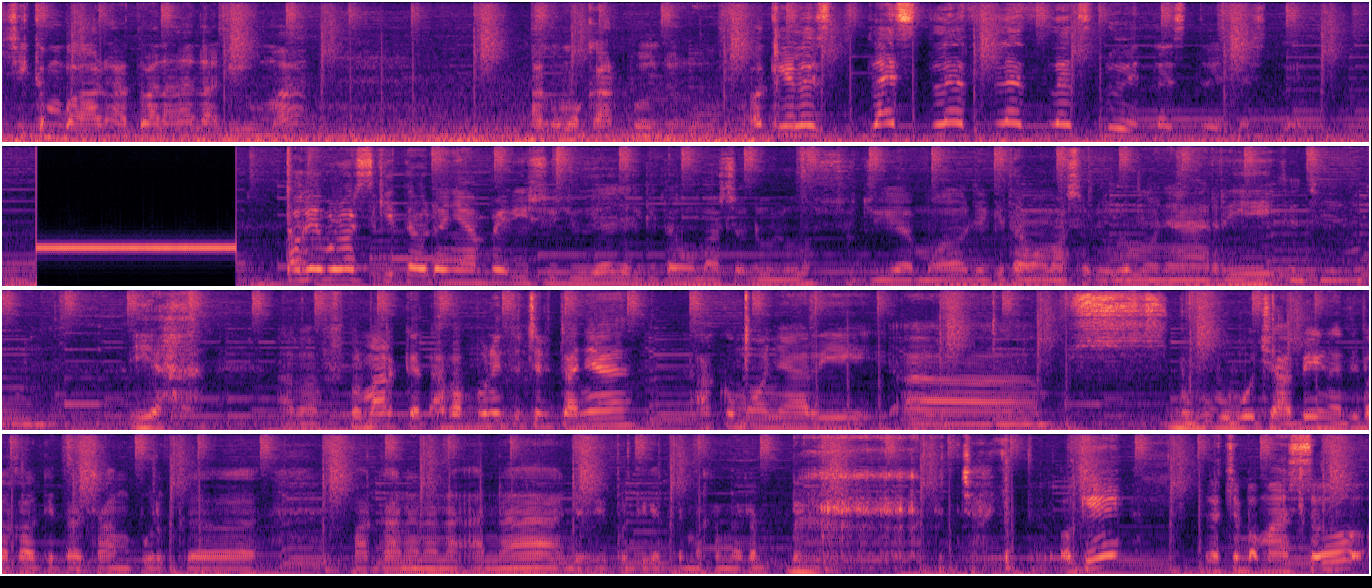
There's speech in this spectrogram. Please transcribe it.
si kembar Atau anak-anak di rumah. Aku mau carpool dulu. Oke let's, let's, let's, let's, let's do it Let's do it, let's do it Oke bros, kita udah nyampe di Sujuya, jadi kita mau masuk dulu Sujuya Mall, jadi kita mau masuk dulu mau nyari Iya, apa supermarket, apa pun itu ceritanya Aku mau nyari uh, bubuk-bubuk cabai yang nanti bakal kita campur ke makanan anak-anak Dari ketika kita makan mereka pecah gitu. Oke, kita coba masuk.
